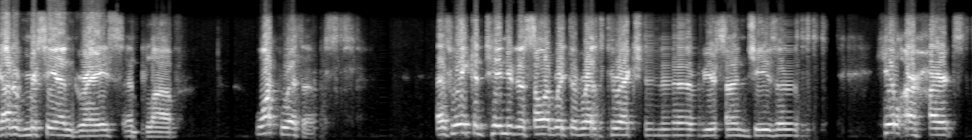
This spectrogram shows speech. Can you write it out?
God of mercy and grace and love, walk with us as we continue to celebrate the resurrection of your Son, Jesus. Heal our hearts,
